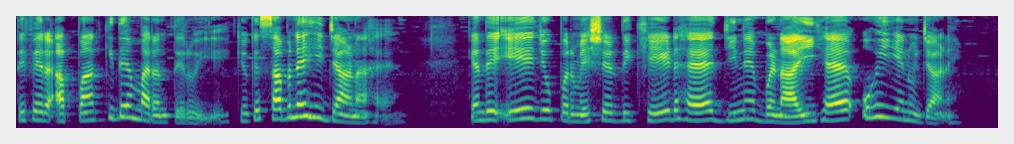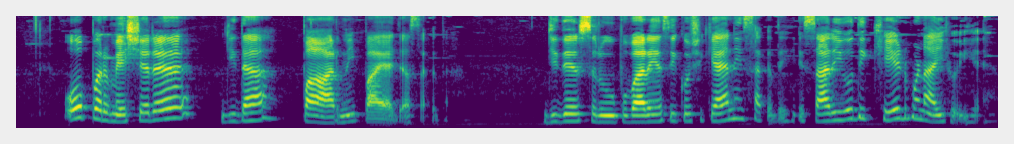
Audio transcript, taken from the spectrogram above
ਤੇ ਫਿਰ ਆਪਾਂ ਕਿਦੇ ਮਰਨ ਤੇ ਰੋਈਏ? ਕਿਉਂਕਿ ਸਭ ਨੇ ਹੀ ਜਾਣਾ ਹੈ। ਕਹਿੰਦੇ ਇਹ ਜੋ ਪਰਮੇਸ਼ਰ ਦੀ ਖੇਡ ਹੈ ਜਿਨੇ ਬਣਾਈ ਹੈ, ਉਹੀ ਇਹਨੂੰ ਜਾਣੇ। ਉਹ ਪਰਮੇਸ਼ਰ ਜਿਹਦਾ ਭਾਰ ਨਹੀਂ ਪਾਇਆ ਜਾ ਸਕਦਾ। ਜਿਹਦੇ ਸਰੂਪ ਬਾਰੇ ਅਸੀਂ ਕੁਝ ਕਹਿ ਨਹੀਂ ਸਕਦੇ। ਇਹ ਸਾਰੀ ਉਹਦੀ ਖੇਡ ਬਣਾਈ ਹੋਈ ਹੈ।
